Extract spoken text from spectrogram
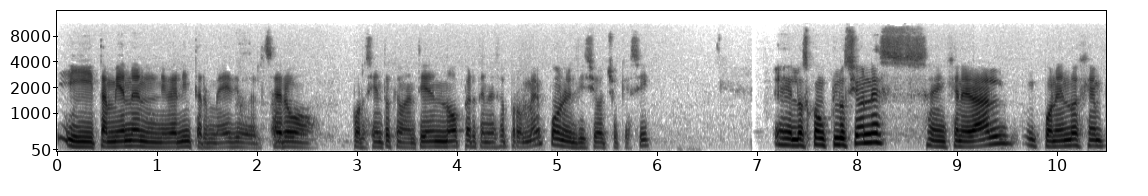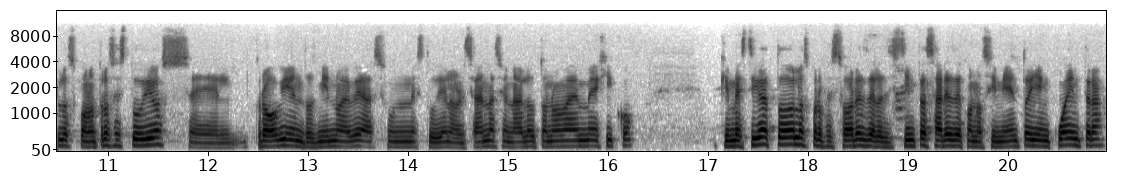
Y también en el nivel intermedio, del 0% que mantiene no pertenece a PROMEP, con el 18% que sí. Eh, las conclusiones en general, poniendo ejemplos con otros estudios, el CROBI en 2009 hace un estudio en la Universidad Nacional Autónoma de México que investiga a todos los profesores de las distintas áreas de conocimiento y encuentra,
